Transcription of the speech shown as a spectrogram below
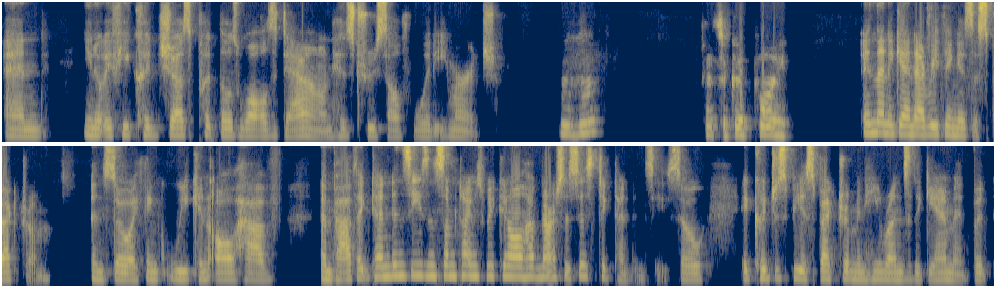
And, you know, if he could just put those walls down, his true self would emerge. Mm-hmm. That's a good point. And then again, everything is a spectrum. And so I think we can all have empathic tendencies and sometimes we can all have narcissistic tendencies. So it could just be a spectrum and he runs the gamut. But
